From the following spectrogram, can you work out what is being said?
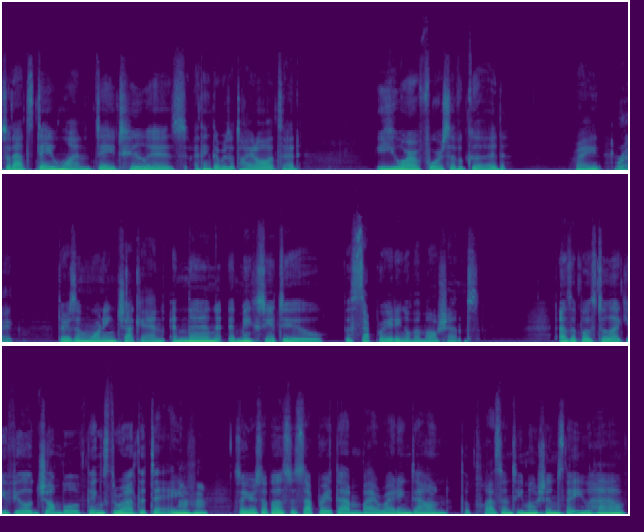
So that's day one. Day two is, I think there was a title that said, You are a force of good, right? Right. There's a morning check in, and then it makes you do the separating of emotions as opposed to like you feel a jumble of things throughout the day. Mm-hmm. So you're supposed to separate them by writing down the pleasant emotions that you have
